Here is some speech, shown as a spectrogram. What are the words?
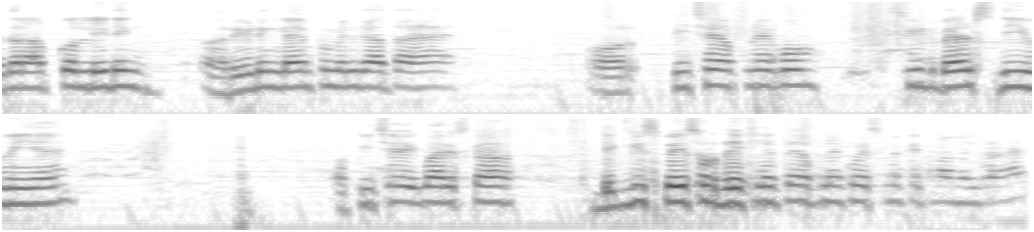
इधर आपको लीडिंग रीडिंग लैंप मिल जाता है, और पीछे अपने को सीट बेल्ट दी हुई हैं। और पीछे एक बार इसका डिग्गी स्पेस और देख लेते हैं अपने को इसमें कितना मिल रहा है।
